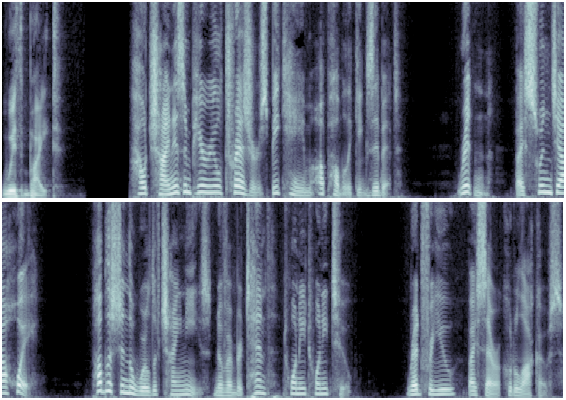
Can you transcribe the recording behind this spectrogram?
with Byte. How China's Imperial Treasures Became a Public Exhibit. Written by Sun Jiahui. Published in the World of Chinese, November 10th, 2022. Read for you by Sarah Kutulakos.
